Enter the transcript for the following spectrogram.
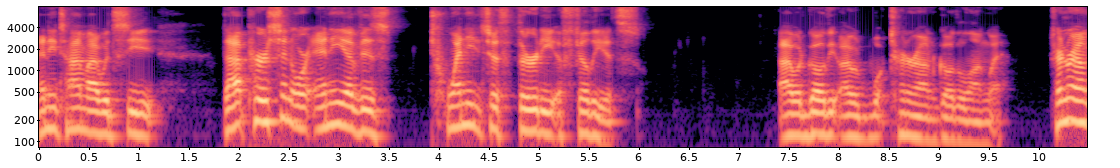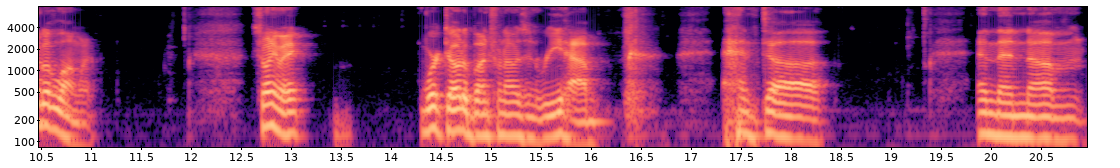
anytime i would see that person or any of his 20 to 30 affiliates, I would go the I would turn around go the long way. Turn around, go the long way. So anyway, worked out a bunch when I was in rehab. and uh and then um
